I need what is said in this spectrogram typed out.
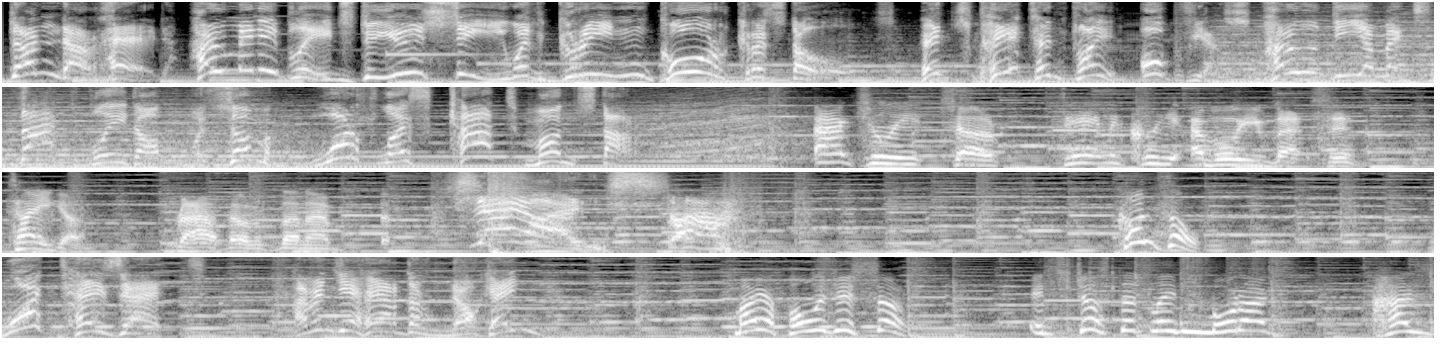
dunderhead! How many blades do you see with green core crystals? It's patently obvious. How do you mix that blade up with some worthless cat monster? Actually, sir, technically, I believe that's a tiger rather than a. Silence! Ah! Consul! What is it? Haven't you heard of knocking? My apologies, sir. It's just that Lady Morag has.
